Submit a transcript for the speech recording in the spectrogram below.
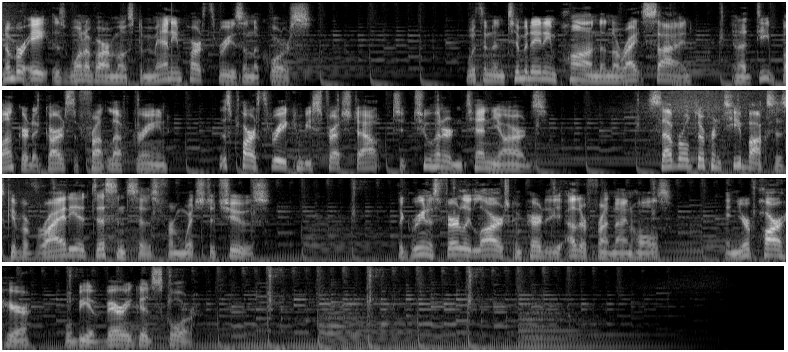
Number 8 is one of our most demanding par 3s on the course. With an intimidating pond on the right side and a deep bunker that guards the front left green, this par 3 can be stretched out to 210 yards. Several different tee boxes give a variety of distances from which to choose. The green is fairly large compared to the other front nine holes, and your par here will be a very good score.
